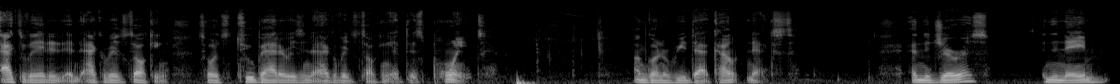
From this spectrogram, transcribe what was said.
activated and aggravated stalking. So it's two batteries and aggravated stalking at this point. I'm going to read that count next. And the jurors, in the name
